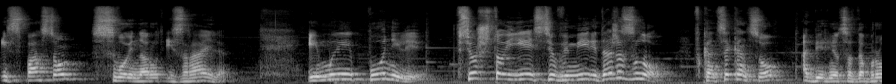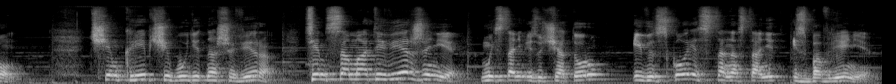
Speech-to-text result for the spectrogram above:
и спас он свой народ Израиля. И мы поняли, все, что есть в мире, даже зло, в конце концов обернется добром. Чем крепче будет наша вера, тем самоотверженнее мы станем изучать Тору, и вскоре настанет избавление.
